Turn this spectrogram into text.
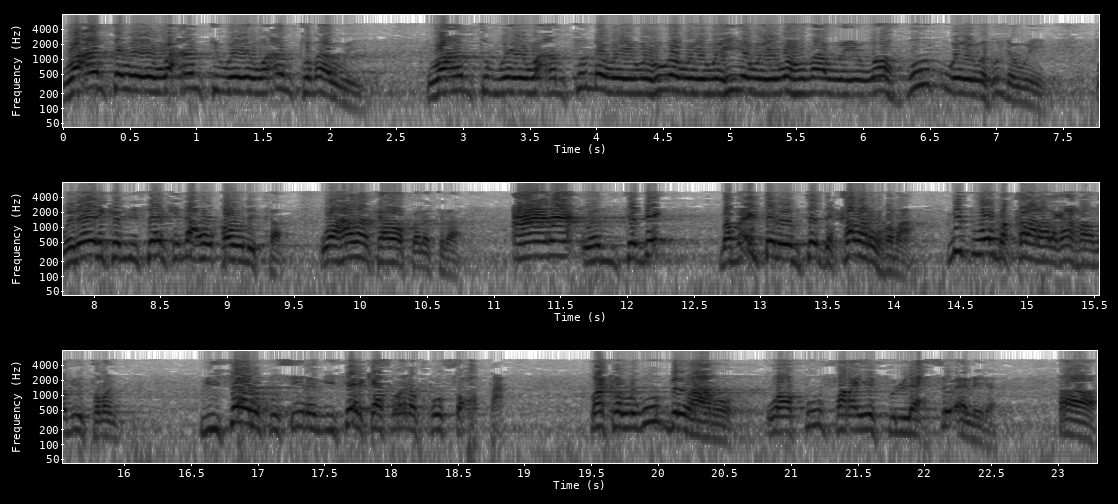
wa anta weeye wa anti weeye wa antumaa weeye wa antum weeye wa antuna weeye wahuwa weeye wahiya weeye wahumaa weeye wahum weeye wahuna weeye. Wadalika mihaalkii naxwi qawlika waa hadalkaadoo kale tiraa ana waa mubtade mafciltan waa mubtade habaru rabaa mid walba khabaraa lagaa rabaa labiyo tobanka misaal ku siina misaalkaas waa inaad ku socotaa marka lagu bilaabo waa kuu faraya fullaaxso a laidhaha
